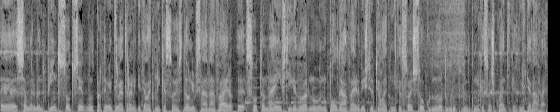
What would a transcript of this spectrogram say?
uh, chamo Armando Pinto, sou docente no Departamento de Eletrónica e Telecomunicações da Universidade de Aveiro, uh, sou também investigador no, no Polo de Aveiro do Instituto de Telecomunicações, sou coordenador do Grupo de Comunicações Quânticas do IT de Aveiro.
